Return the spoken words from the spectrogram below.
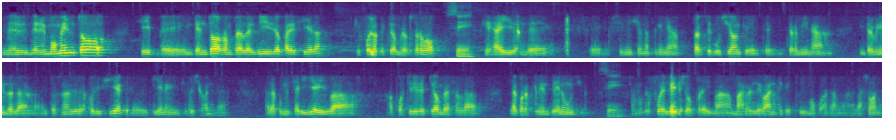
en, el, en el momento sí, eh, intentó romperle el vidrio, pareciera, que fue lo que este hombre observó, Sí. que es ahí donde eh, se inicia una pequeña persecución que, que termina interviniendo la, el personal de la policía, que lo detienen y se lo llevan a la, a la comisaría y va a posterior este hombre a hacer la, la correspondiente denuncia Sí. como que fue el hecho por ahí más, más relevante que tuvimos acá en la, la zona.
